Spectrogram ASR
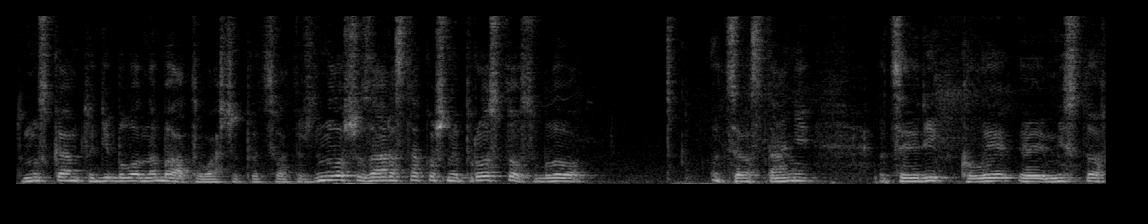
Тому, скажімо, тоді було набагато важче працювати. Розуміло, що зараз також непросто, особливо це останній цей рік, коли е, місто,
